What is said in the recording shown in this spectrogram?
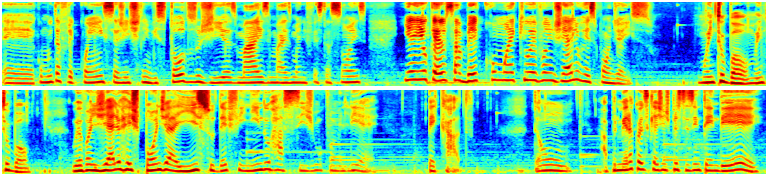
é, com muita frequência, a gente tem visto todos os dias mais e mais manifestações. E aí eu quero saber como é que o Evangelho responde a isso. Muito bom, muito bom. O Evangelho responde a isso definindo o racismo como ele é: pecado. Então, a primeira coisa que a gente precisa entender é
